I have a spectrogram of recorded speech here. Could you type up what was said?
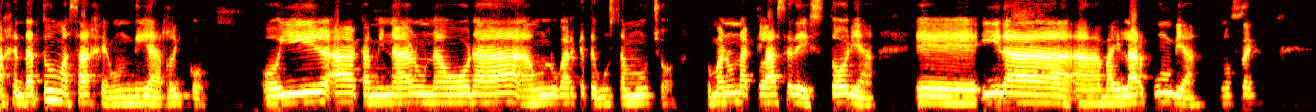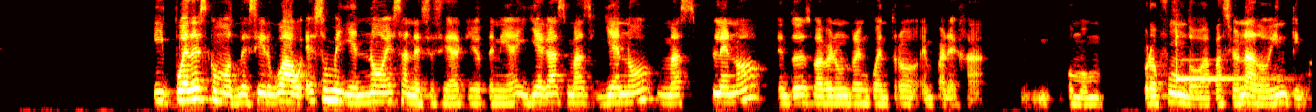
agendarte un masaje un día rico o ir a caminar una hora a un lugar que te gusta mucho, tomar una clase de historia, eh, ir a, bailar cumbia, no sé. y puedes como decir, wow, eso me llenó esa necesidad que yo tenía y llegas más lleno, más pleno, entonces va a haber un reencuentro en pareja mm, como profundo, apasionado, íntimo.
